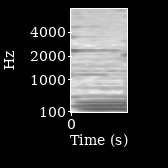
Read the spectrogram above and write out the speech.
Oh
